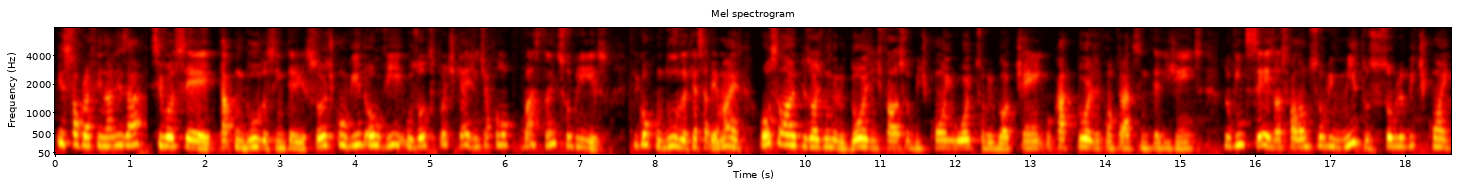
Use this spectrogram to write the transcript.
E só para finalizar, se você está com dúvida ou se interessou, eu te convido a ouvir os outros podcasts. A gente já falou bastante sobre isso. Ficou com dúvida, quer saber mais? Ouça lá o episódio número 2, a gente fala sobre Bitcoin, o 8 sobre blockchain, o 14 contratos inteligentes. No 26 nós falamos sobre mitos sobre o Bitcoin.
